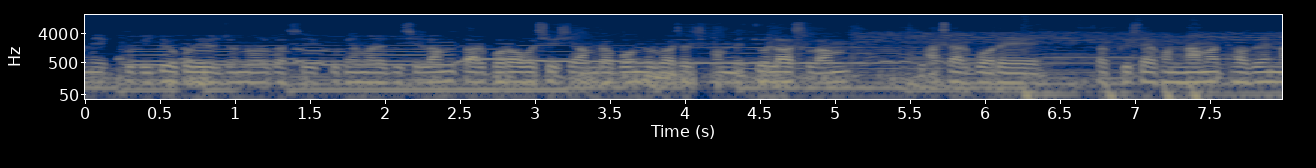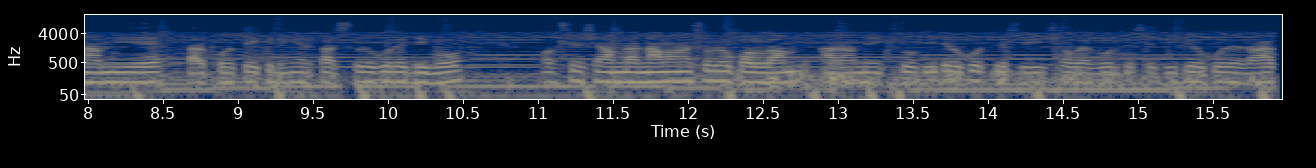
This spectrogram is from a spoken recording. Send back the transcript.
আমি একটু ভিডিও করি এর জন্য ওর কাছে একটু ক্যামেরা দিছিলাম। তারপর অবশেষে আমরা বন্ধুর বাসার সামনে চলে আসলাম। আসার পরে সব কিছু এখন নামাতে হবে, নামিয়ে তারপর টেকিলিংয়ের কাজ শুরু করে দিব। অবশেষে আমরা নামানো শুরু করলাম আর আমি একটু ভিডিও করতেছি, সবাই বলতেছে ভিডিও করে রাখ,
